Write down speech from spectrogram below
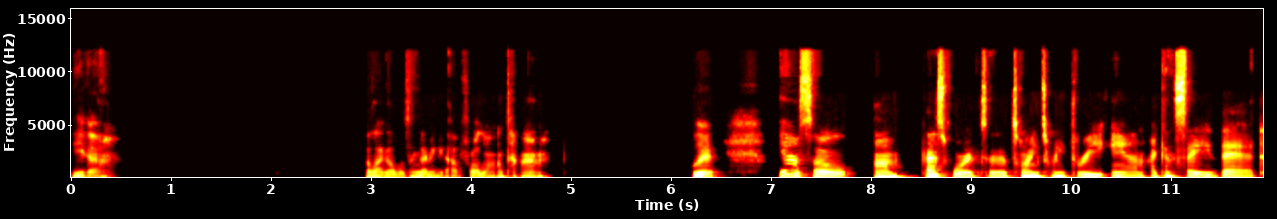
yeah, felt like I wasn't gonna get out for a long time. But yeah, so um, fast forward to 2023, and I can say that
